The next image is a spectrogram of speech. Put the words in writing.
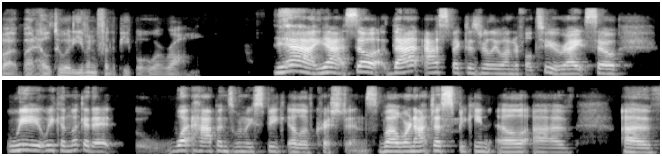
but but He'll do it even for the people who are wrong. Yeah, yeah. So that aspect is really wonderful too, right? So we we can look at it what happens when we speak ill of christians? Well we're not just speaking ill of of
